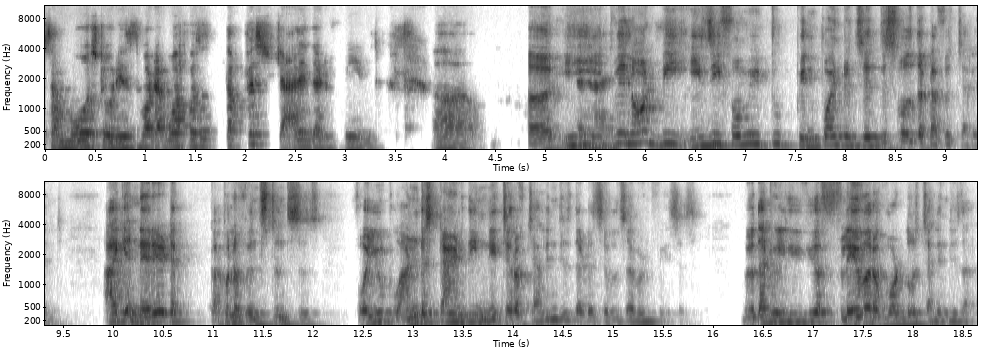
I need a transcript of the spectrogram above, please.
some more stories. What what was the toughest challenge that you faced? Uh, it may not be easy for me to pinpoint and say this was the toughest challenge. I can narrate a couple of instances for you to understand the nature of challenges that a civil servant faces. Because that will give you a flavor of what those challenges are.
